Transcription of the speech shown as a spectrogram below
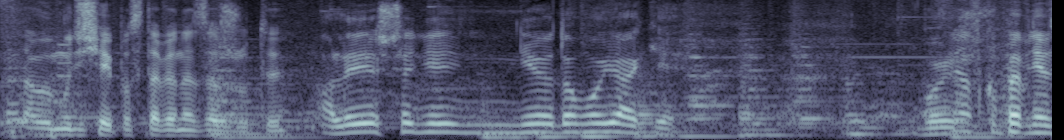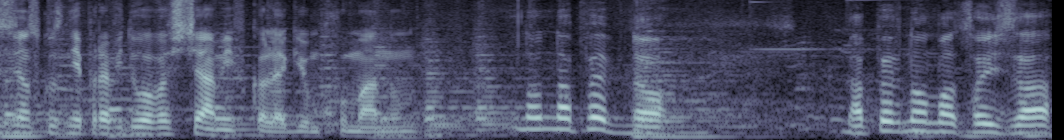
Zostały mu dzisiaj postawione zarzuty. ale jeszcze nie, nie wiadomo jakie. Bo W związku, pewnie w związku z nieprawidłowościami w Collegium Humanum. no na pewno, na pewno ma coś za,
